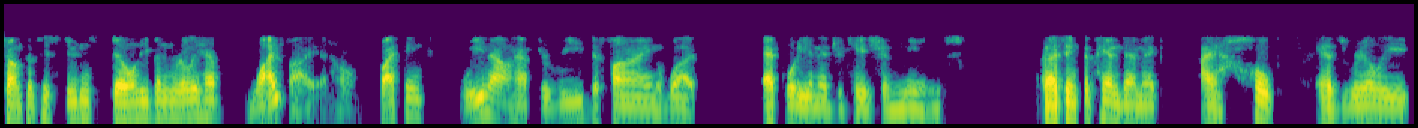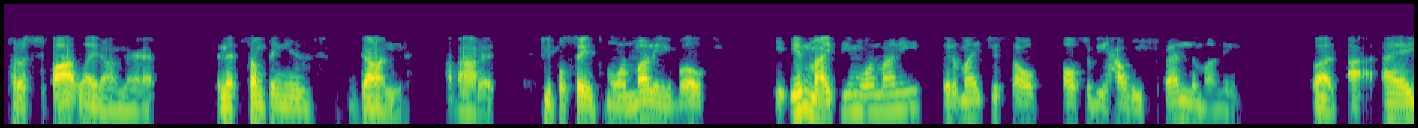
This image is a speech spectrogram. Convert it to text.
chunk of his students don't even really have Wi-Fi at home. So I think we now have to redefine what equity in education means. And I think the pandemic, I hope, has really put a spotlight on that and that something is done about it. People say it's more money. Well, it might be more money. It might just also be how we spend the money. But I, I,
